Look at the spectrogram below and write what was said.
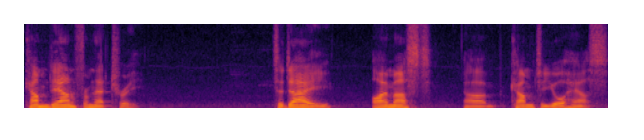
Come down from that tree. Today, I must um, come to your house.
